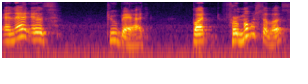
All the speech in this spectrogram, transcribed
And that is too bad. But for most of us,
